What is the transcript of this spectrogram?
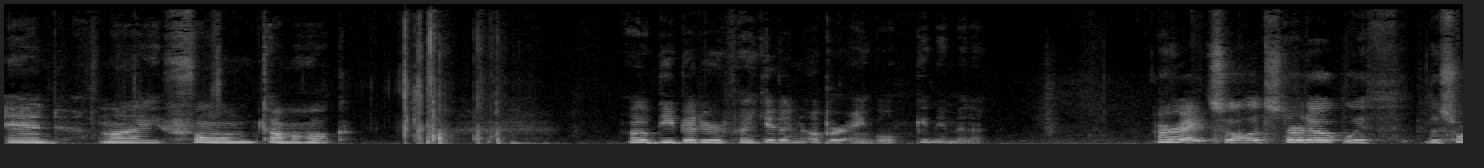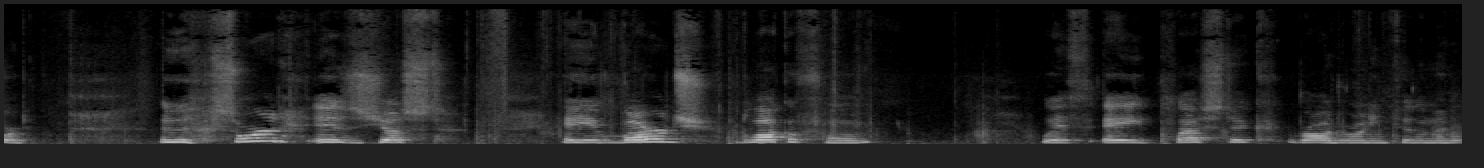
And my foam tomahawk. I'll be better if I get an upper angle. Give me a minute. Alright, so let's start out with the sword. The sword is just a large block of foam with a plastic rod running through the middle.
